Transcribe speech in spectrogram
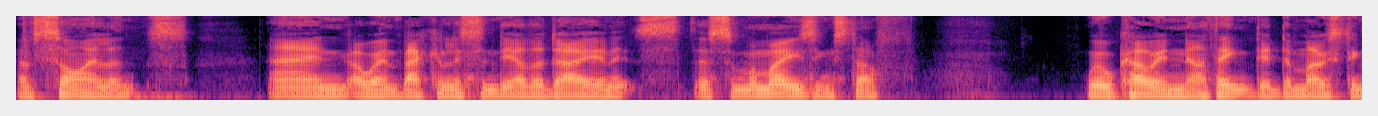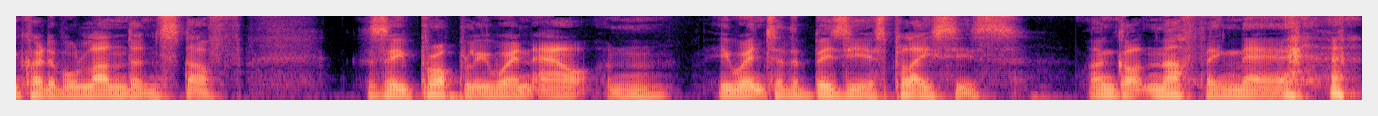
of silence. And I went back and listened the other day, and it's there's some amazing stuff. Will Cohen, I think, did the most incredible London stuff because he properly went out and he went to the busiest places and got nothing there.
